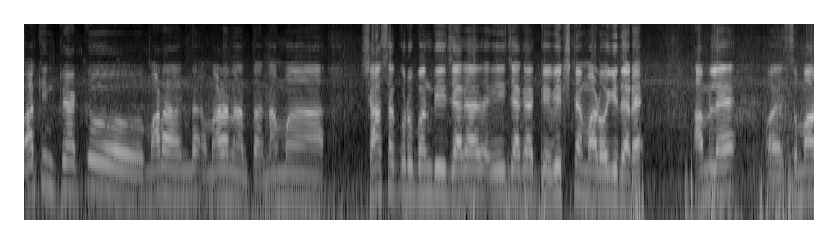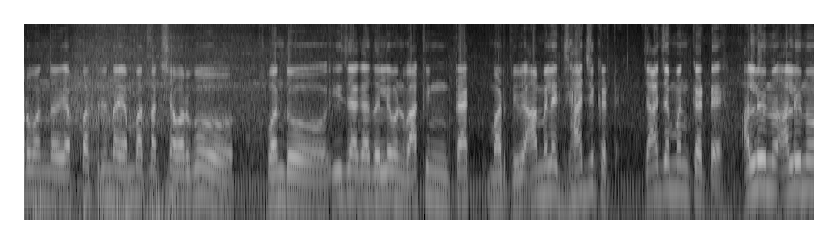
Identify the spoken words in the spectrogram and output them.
ವಾಕಿಂಗ್ ಟ್ರ್ಯಾಕು ಮಾಡೋಣ ಮಾಡೋಣ ಅಂತ. ನಮ್ಮ ಶಾಸಕರು ಬಂದು ಈ ಜಾಗ ಈ ಜಾಗಕ್ಕೆ ವೀಕ್ಷಣೆ ಮಾಡಿ ಹೋಗಿದ್ದಾರೆ. ಆಮೇಲೆ ಸುಮಾರು ಒಂದು ಎಪ್ಪತ್ತರಿಂದ ಎಂಬತ್ತು ಲಕ್ಷವರೆಗೂ ಒಂದು ಈ ಜಾಗದಲ್ಲಿ ಒಂದು ವಾಕಿಂಗ್ ಟ್ರ್ಯಾಕ್ ಮಾಡ್ತೀವಿ. ಆಮೇಲೆ ಜಾಜಿಕಟ್ಟೆ, ಜಾಜಮ್ಮನ ಕಟ್ಟೆ. ಅಲ್ಲಿನೂ ಅಲ್ಲಿನೂ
